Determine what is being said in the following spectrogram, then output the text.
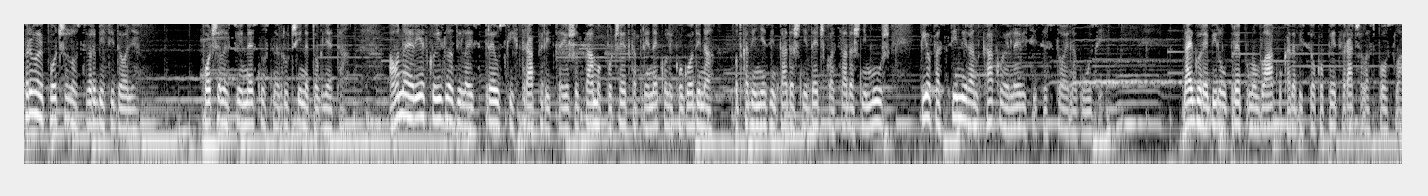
Prvo je počelo svrbjeti dolje. Počele su i nesnosne vrućine tog ljeta, a ona je rijetko izlazila iz preuskih traperica još od samog početka prije nekoliko godina, od kad je njezin tadašnji dečko, a sadašnji muž, bio fasciniran kako je levisice stoje na guzi. Najgore je bilo u prepunom vlaku kada bi se oko pet vraćala s posla.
